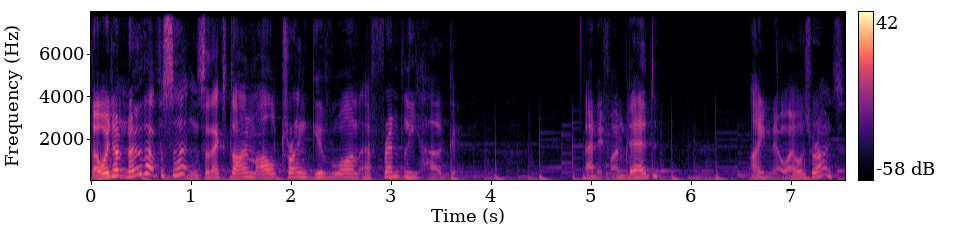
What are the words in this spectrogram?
Though I don't know that for certain, so next time I'll try and give one a friendly hug. And if I'm dead, I know I was right.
